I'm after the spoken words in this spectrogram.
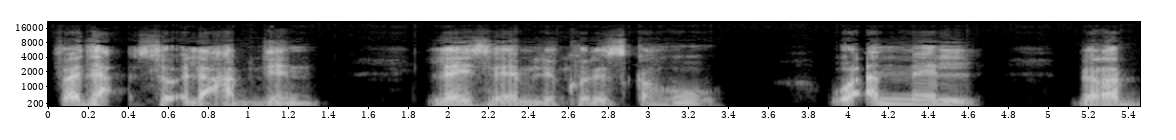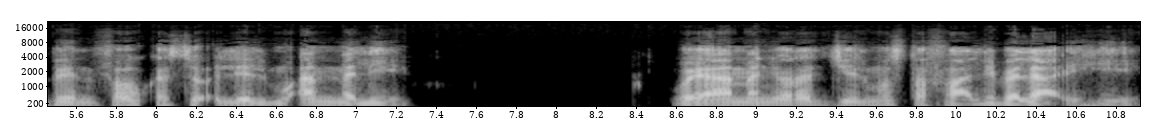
فدع سؤل عبد ليس يملك رزقه وأمل برب فوق سؤل المؤمل. ويا من يرجي المصطفى لبلائه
